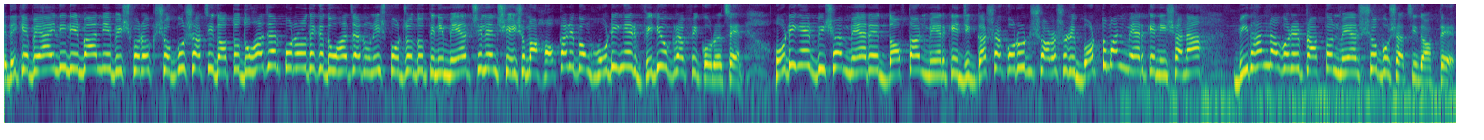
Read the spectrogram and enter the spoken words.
এদিকে বেআইনি নির্মাণ নিয়ে বিস্ফোরক সব্যসাচী দত্ত দু থেকে দু হাজার উনিশ পর্যন্ত তিনি মেয়র ছিলেন। সেই সময় হকার এবং হোর্ডিং এর ভিডিওগ্রাফি করেছেন। হোর্ডিং এর বিষয় মেয়রের দফতর মেয়রকে জিজ্ঞাসা করুন। সরাসরি বর্তমান মেয়রকে নিশানা বিধাননগরের প্রাক্তন মেয়র সব্যসাচী দত্তের।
